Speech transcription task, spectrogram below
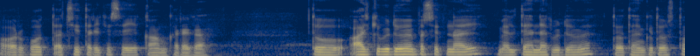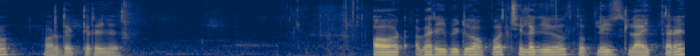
और बहुत अच्छी तरीके से ये काम करेगा। तो आज की वीडियो में बस इतना ही। मिलते हैं नेक्स्ट वीडियो में। तो थैंक यू दोस्तों, और देखते रहिए। और अगर ये वीडियो आपको अच्छी लगी हो तो प्लीज़ लाइक करें।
